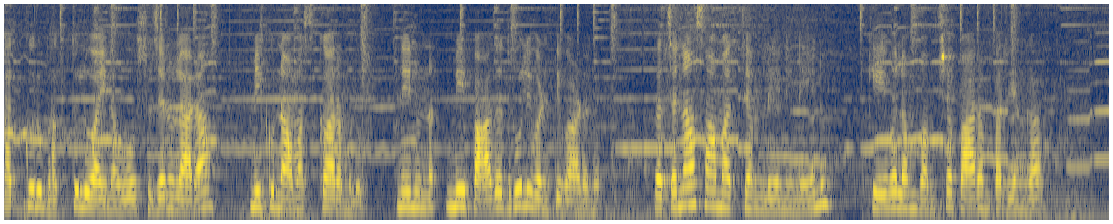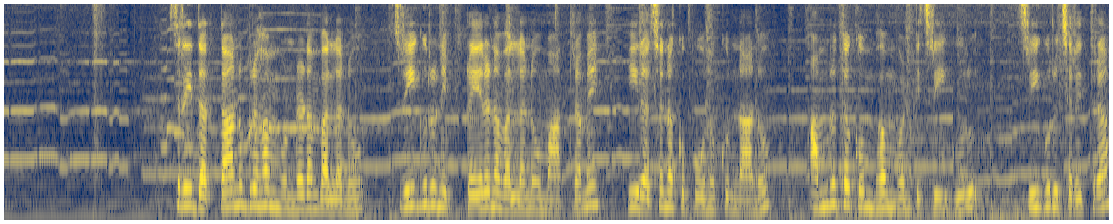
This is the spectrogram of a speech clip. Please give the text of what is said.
సద్గురు భక్తులు అయిన ఓ సుజనులారా మీకు నమస్కారములు. నేను మీ పాదధూళి వంటి వాడను. రచనా సామర్థ్యం లేని నేను కేవలం వంశపారంపర్యంగా శ్రీ దత్తానుగ్రహం ఉండడం వల్లను శ్రీగురుని ప్రేరణ వల్లను మాత్రమే ఈ రచనకు పూనుకున్నాను. అమృత కుంభం వంటి శ్రీ గురు శ్రీగురు చరిత్ర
